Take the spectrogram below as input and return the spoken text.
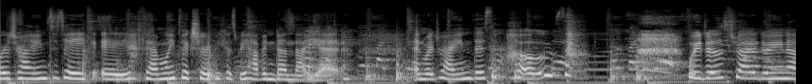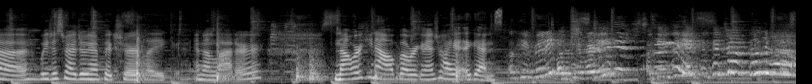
We're trying to take a family picture because we haven't done that yet. And we're trying this pose we just tried doing a we just tried doing a picture like in a ladder. Not working out, but we're gonna try it again. Okay, ready? Okay, ready? Okay, good, good job, good job.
